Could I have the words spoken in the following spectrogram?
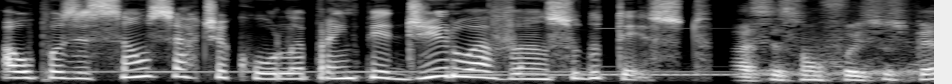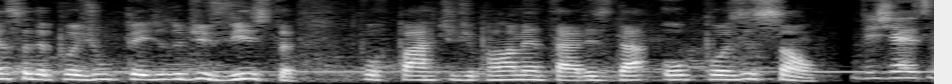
a oposição se articula para impedir o avanço do texto. A sessão foi suspensa depois de um pedido de vista por parte de parlamentares da oposição. 27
